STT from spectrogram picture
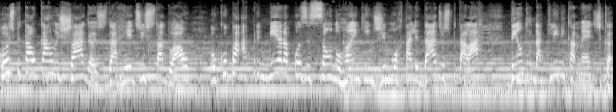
O Hospital Carlos Chagas, da rede estadual, ocupa a primeira posição no ranking de mortalidade hospitalar dentro da clínica médica.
